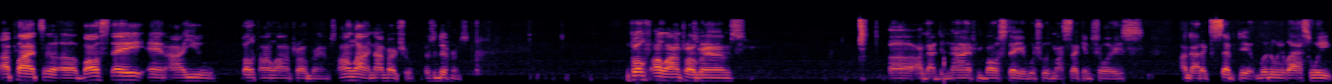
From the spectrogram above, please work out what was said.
I applied to uh, Ball State and IU both online programs. Online, not virtual. There's a difference. Both online programs. Uh, I got denied from Ball State, which was my second choice. I got accepted literally last week.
